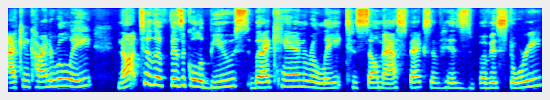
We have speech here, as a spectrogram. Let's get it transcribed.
I can kind of relate, not to the physical abuse, but I can relate to some aspects of his of his story.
